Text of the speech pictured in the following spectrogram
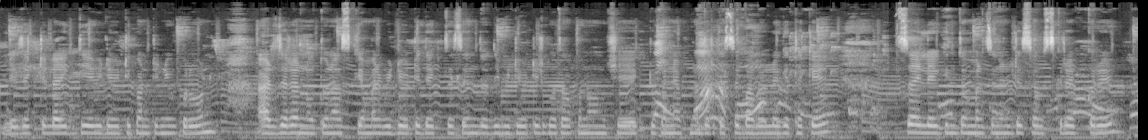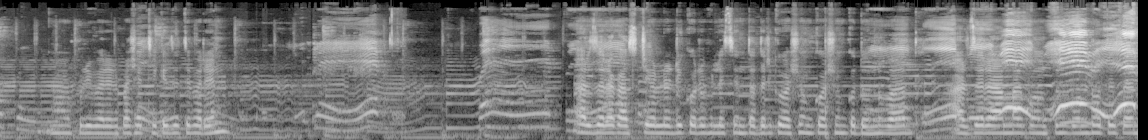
প্লিজ একটি লাইক দিয়ে ভিডিওটি কন্টিনিউ করুন। আর যারা নতুন আজকে আমার ভিডিওটি দেখতেছেন, যদি ভিডিওটির কোথাও কোনো অংশে একটুখানি আপনাদের কাছে ভালো লেগে থাকে, চাইলে কিন্তু আমার চ্যানেলটি সাবস্ক্রাইব করে আমার পরিবারের পাশে থেকে যেতে পারেন। আর যারা কাজটি অলরেডি করে ফেলেছেন, তাদেরকে অসংখ্য অসংখ্য ধন্যবাদ। আর যারা আমার নতুন বন্ধু হতে চান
